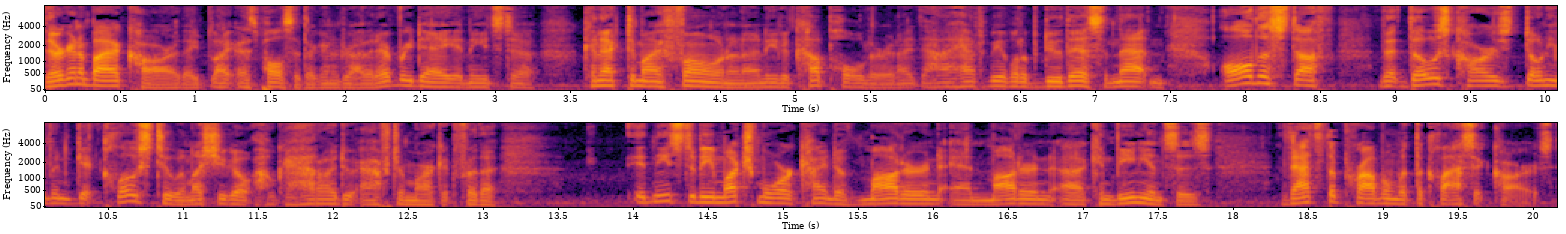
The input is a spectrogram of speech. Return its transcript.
they're going to buy a car, they like as Paul said they're going to drive it every day, it needs to connect to my phone and I need a cup holder and I, I have to be able to do this and that and all the stuff that those cars don't even get close to unless you go, okay, how do I do aftermarket for the it needs to be much more kind of modern and modern uh, conveniences. That's the problem with the classic cars.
